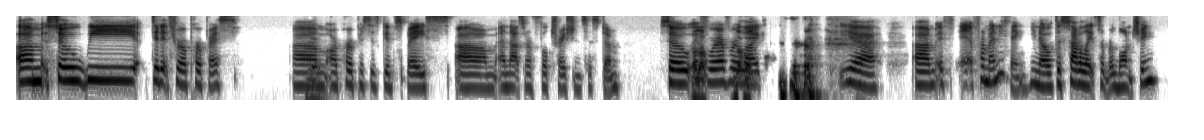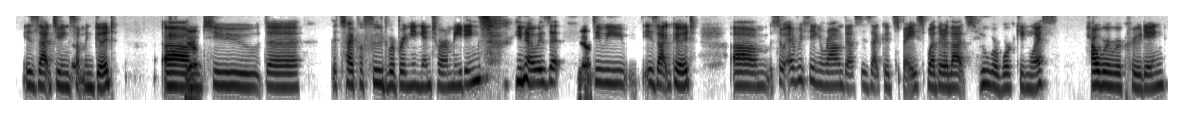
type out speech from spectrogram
Um, so we did it through our purpose. Um, Our purpose is good space, um, and that's our filtration system. So I if love- we're ever like, yeah, um, if eh, from anything, you know, the satellites that we're launching, is that doing something good? Um, yeah. To the the type of food we're bringing into our meetings, you know, is it yeah. do we is that good? Um, so everything around us is that good space, whether that's who we're working with, how we're recruiting.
